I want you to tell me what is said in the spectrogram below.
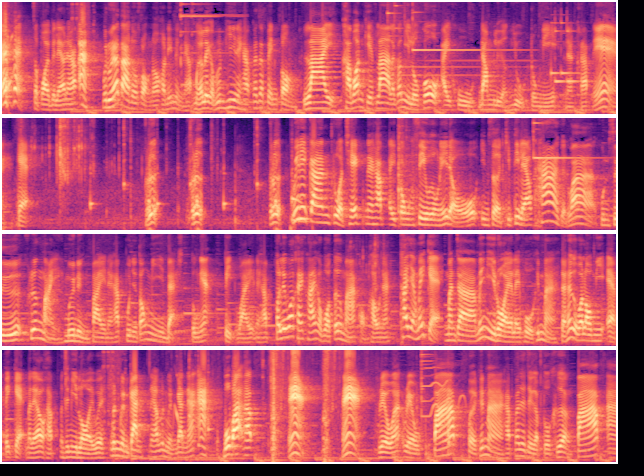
สปอยไปแล้วนะครับอะมาดูหน้าตาตัวกล่องน้องเขานิดหนึ่งนะครับเหมือนเลยกับรุ่นพี่นะครับก็จะเป็นกล่องลายคาร์บอนเคฟลาแล้วก็มีโลโก้ไอคูดำเหลืองอยู่ตรงนี้นะครับนี่แกะเลือดเลือด วิธีการตรวจเช็คนะครับไอ้ตรงซีลตรงนี้เดี๋ยวอินเสิร์ตคลิปที่แล้ว ถ้าเกิดว่าคุณซื้อเครื่องใหม่มือหนึ่งไปนะครับคุณจะต้องมีแบตตรงเนี้ยปิดไว้นะครับเขาเรียกว่าคล้ายๆกับวอเตอร์มาร์กของเขานะถ้ายังไม่แกะมันจะไม่มีรอยอะไรโผล่ขึ้นมา แต่ถ้าเกิดว่าเรามีแอบไปแกะมาแล้วครับมันจะมีรอยเว้ยมันเหมือนกันนะครับมันเหมือนกันนะอะโบบะครับแหม เร็วอะเร็วปั๊บเปิดขึ้นมาครับก็จะเจอกับตัวเครื่องปั๊บอ่า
